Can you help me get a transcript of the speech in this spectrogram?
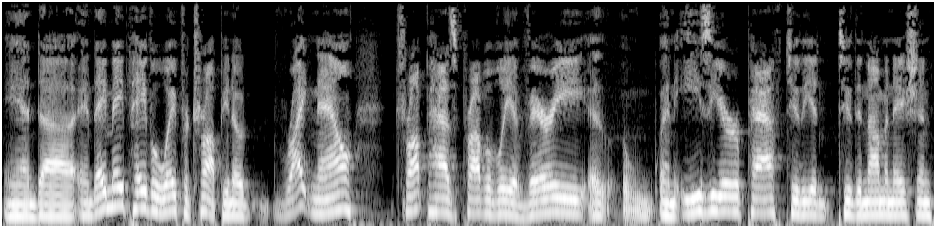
And, uh, and they may pave a way for Trump. You know, right now, Trump has probably a very uh, an easier path to the to the nomination.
